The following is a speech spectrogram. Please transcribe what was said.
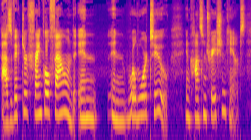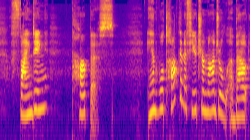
As Viktor Frankl found in, in World War II in concentration camps, finding purpose. And we'll talk in a future module about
